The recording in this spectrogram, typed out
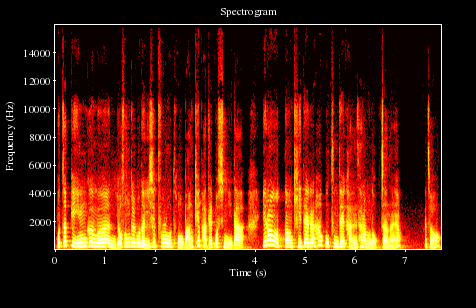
어차피 임금은 여성들보다 20%더 많게 받을 것입니다. 이런 어떤 기대를 하고 군대에 가는 사람은 없잖아요. 그죠?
